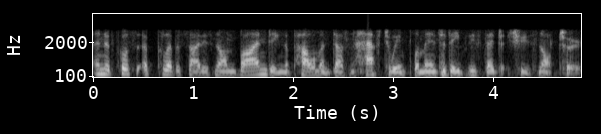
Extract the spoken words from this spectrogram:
and of course, a plebiscite is non-binding. The Parliament doesn't have to implement it, even if they choose not to,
